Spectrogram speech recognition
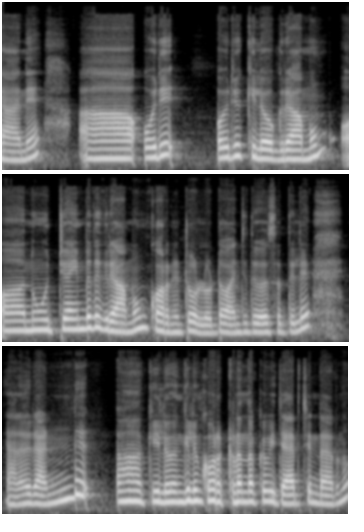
ഞാൻ ഒരു ഒരു കിലോഗ്രാമും നൂറ്റി അമ്പത് ഗ്രാമും കുറഞ്ഞിട്ടുള്ളൂ കേട്ടോ അഞ്ച് ദിവസത്തിൽ ഞാൻ രണ്ട് കിലോ എങ്കിലും കുറക്കണം എന്നൊക്കെ വിചാരിച്ചിട്ടുണ്ടായിരുന്നു.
